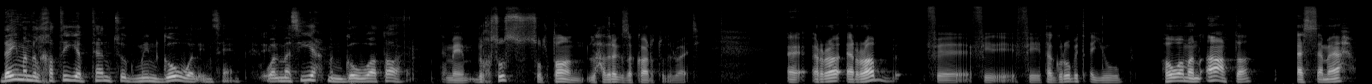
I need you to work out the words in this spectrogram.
دايما الخطية بتنتج من جوه الإنسان والمسيح من جوه طاهر. تمام. بخصوص السلطان اللي حضرتك ذكرته دلوقتي آه، الر- الرب في في في تجربة أيوب هو من أعطى السماح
